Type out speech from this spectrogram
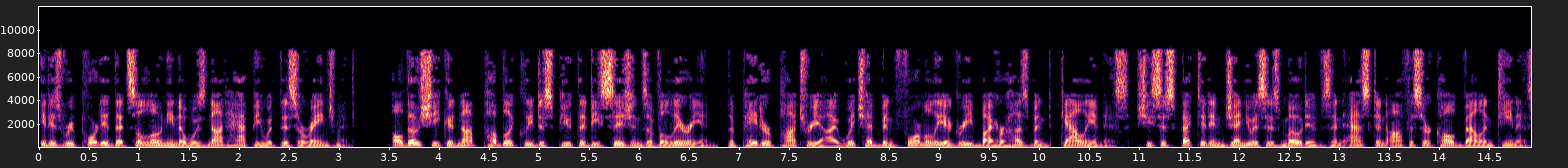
It is reported that Salonina was not happy with this arrangement. Although she could not publicly dispute the decisions of Valerian, the pater patriae which had been formally agreed by her husband, Gallienus, she suspected Ingenuus's motives and asked an officer called Valentinus,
